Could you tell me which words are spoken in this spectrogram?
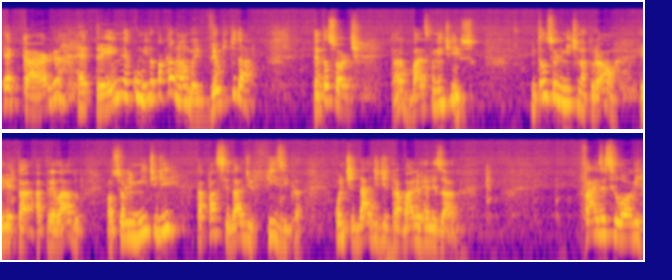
é carga, é treino e é comida pra caramba. E vê o que que dá. Tenta a sorte. Então era basicamente isso. Então seu limite natural, ele está atrelado ao seu limite de capacidade física, quantidade de trabalho realizado. Faz esse log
